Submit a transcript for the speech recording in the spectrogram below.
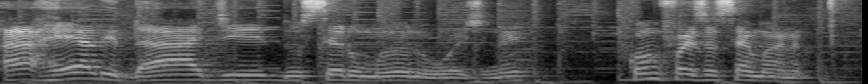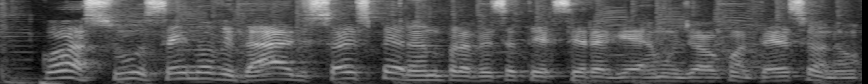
a realidade do ser humano hoje, né? Como foi sua semana? Igual a sua, sem novidades, só esperando pra ver se a terceira guerra mundial acontece ou não.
